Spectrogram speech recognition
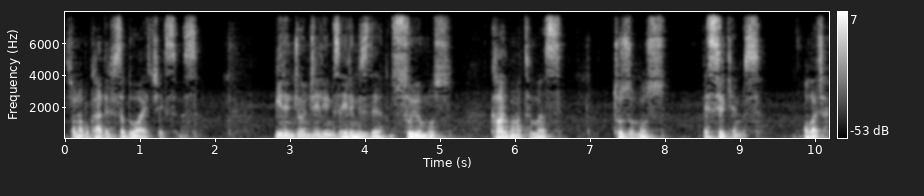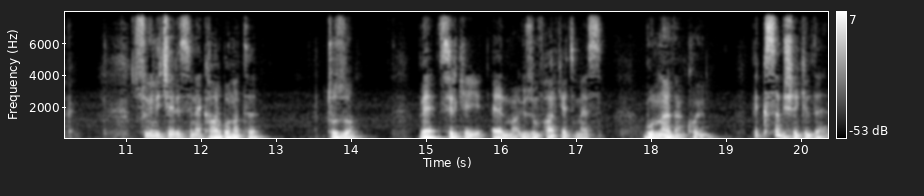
Sonra bu kardeşinize dua edeceksiniz. Birinci önceliğimiz elimizde suyumuz, karbonatımız, tuzumuz ve sirkemiz olacak. Suyun içerisine karbonatı, tuzu ve sirkeyi, elma, üzüm fark etmez. Bunlardan koyun ve kısa bir şekilde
